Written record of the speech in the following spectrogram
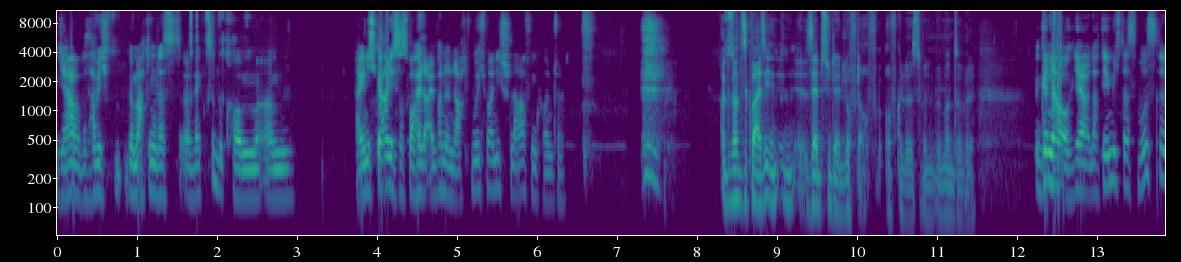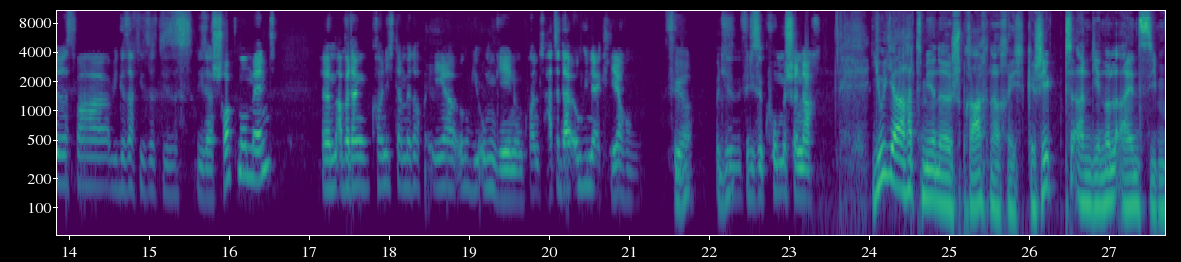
ja, was habe ich gemacht, um das äh, wegzubekommen? Ähm, eigentlich gar nichts. Das war halt einfach eine Nacht, wo ich mal nicht schlafen konnte. Also du hast es quasi in, in, selbst wieder in Luft auf, aufgelöst, wenn, wenn, man so will. Genau, ja. Nachdem ich das wusste, das war, wie gesagt, dieses, dieses, dieser Schockmoment. Ähm, aber dann konnte ich damit auch eher irgendwie umgehen und konnte, hatte da irgendwie eine Erklärung für. Mhm. Für diese, für diese komische Nacht. Julia hat mir eine Sprachnachricht geschickt an die 0175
